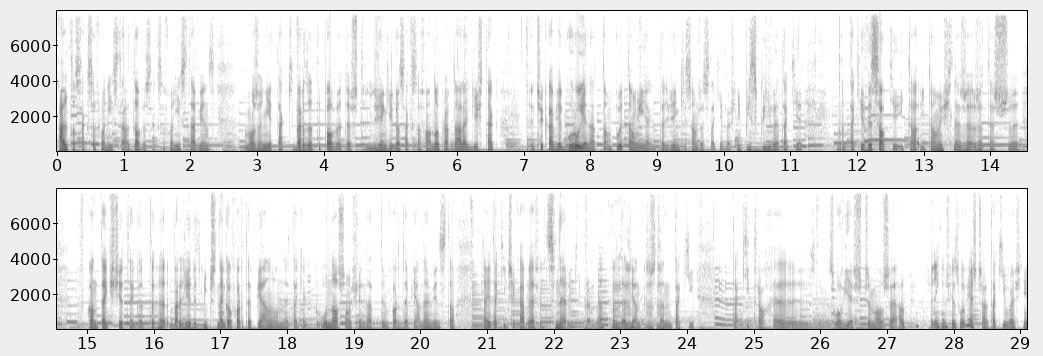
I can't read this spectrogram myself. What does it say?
alto saksofonista, altowy saksofonista, więc może nie taki bardzo typowy też dźwięk jego saksofonu, prawda? Ale gdzieś tak ciekawie góruje nad tą płytą i jak te dźwięki są że są takie właśnie piskliwe, takie, takie wysokie i to, i to myślę, że, że też w kontekście tego trochę bardziej rytmicznego fortepianu one tak jakby unoszą się nad tym fortepianem, więc to daje taki ciekawy efekt synergii, prawda? Fortepian plus mhm. ten taki taki trochę y, złowieszczy może, albo niekoniecznie złowieszczy, ale taki właśnie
